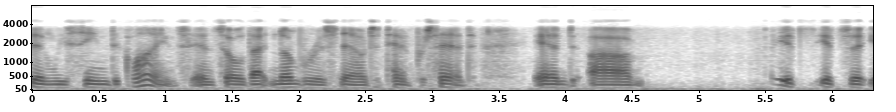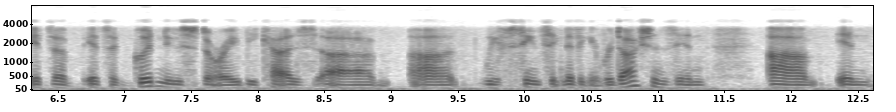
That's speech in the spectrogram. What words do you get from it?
then we've seen declines, and so that number is now to 10%, and um, it's it's a it's a it's a good news story because uh, uh, we've seen significant reductions in um, in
